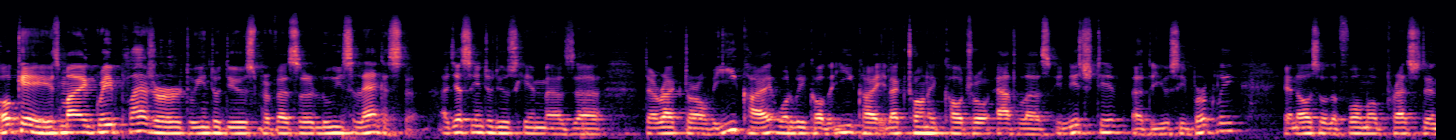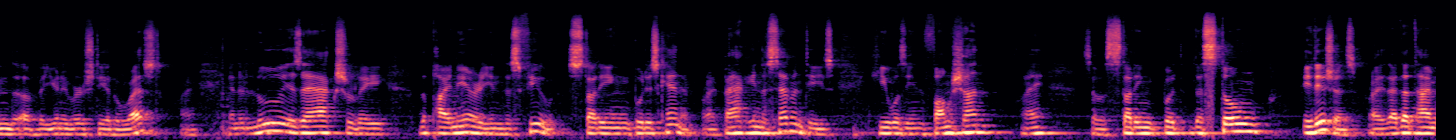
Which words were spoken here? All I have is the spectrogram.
Okay, it's my great pleasure to introduce Professor Lewis Lancaster. I just introduced him as a director of ECAI, what we call the ECAI Electronic Cultural Atlas Initiative at the UC Berkeley, and also the former president of the University of the West. Right? And Lou is actually the pioneer in this field, studying Buddhist canon. Right? Back in the 70s, he was in Fangshan, right? So studying Bud- the stone editions, right? At that time,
